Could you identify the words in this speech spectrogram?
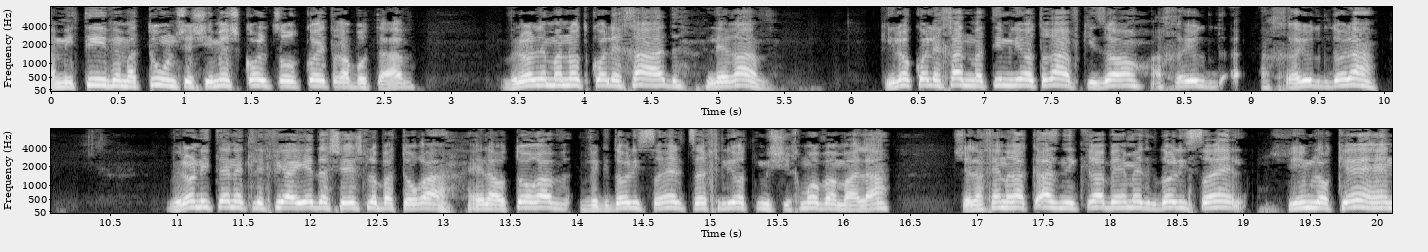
אמיתי ומתון ששימש כל צורכו את רבותיו, ולא למנות כל אחד לרב. כי לא כל אחד מתאים להיות רב, כי זו אחריות, אחריות גדולה. ולא ניתנת לפי הידע שיש לו בתורה, אלא אותו רב וגדול ישראל צריך להיות משכמו ומעלה, שלכן רק אז נקרא באמת גדול ישראל. שאם לא כן,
